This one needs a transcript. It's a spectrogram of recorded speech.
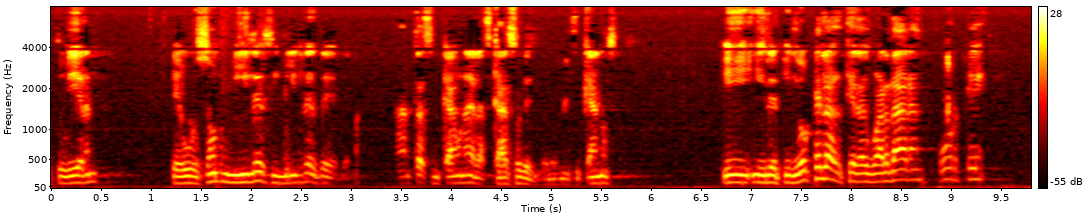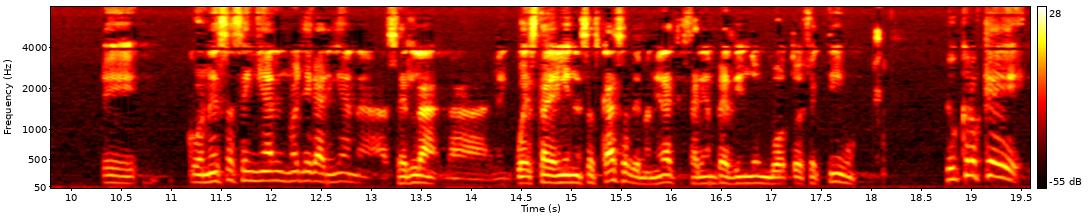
tuvieran, que son miles y miles de, mantas en cada una de las casas de, los mexicanos, y, le pidió que, que las guardaran porque eh, con esa señal no llegarían a hacer la, la, encuesta ahí en esas casas, de manera que estarían perdiendo un voto efectivo. Yo creo que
